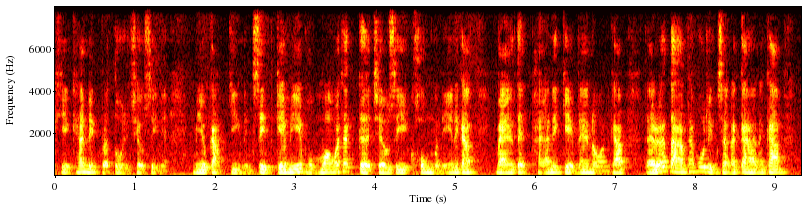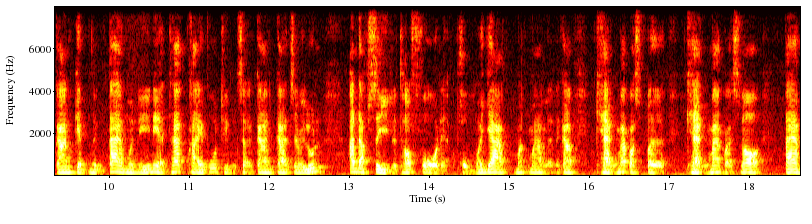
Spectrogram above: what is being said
เพียงแค่1ประตูอยู่เชลซีเนี่ยมีโอกาสยิงถึง 10 เกมนี้ผมมองว่าถ้าเกิดเชลซีคมกว่านี้นะครับแมนยูเต็ดแพ้ในเกมแน่นอนครับแต่ก็ตามถ้าพูดถึงสถานการณ์นะครับการเก็บ 1 แต้มวันนี้เนี่ยถ้าใครพูดถึงสถานการณ์การจะไปลุ้นอันดับ 4 หรือท็อป 4 เนี่ยผมว่ายากมากๆเลยนะครับแข่งมากกว่าสเปอร์แข่งมากกว่าสโน แต้ม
